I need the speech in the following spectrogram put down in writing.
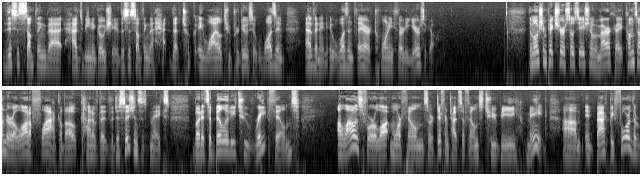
this is something that had to be negotiated. This is something that ha- that took a while to produce. It wasn't evident. It wasn't there 20, 30 years ago. The Motion Picture Association of America it comes under a lot of flack about kind of the, the decisions it makes, but its ability to rate films allows for a lot more films or different types of films to be made. Um, and back before the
